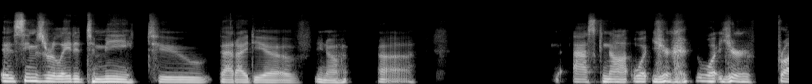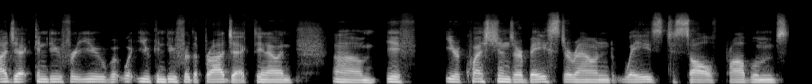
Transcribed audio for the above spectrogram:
it seems related to me to that idea of you know uh, ask not what your what your project can do for you but what you can do for the project you know and um, if your questions are based around ways to solve problems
